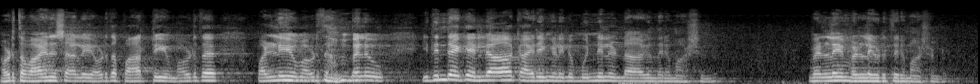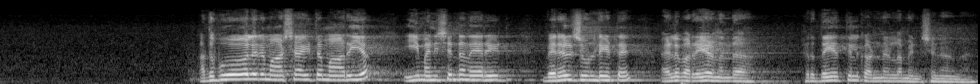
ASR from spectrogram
അവിടുത്തെ വായനശാലയും അവിടുത്തെ പാർട്ടിയും അവിടുത്തെ പള്ളിയും അവിടുത്തെ അമ്പലവും ഇതിന്റെയൊക്കെ എല്ലാ കാര്യങ്ങളിലും മുന്നിലുണ്ടാകുന്നൊരു മാഷുണ്ട്. വെള്ളയും വെള്ളയെടുത്തൊരു മാഷുണ്ട്. അതുപോലൊരു മാഷായിട്ട് മാറിയ ഈ മനുഷ്യന്റെ നേരെ വിരൽ ചൂണ്ടിയിട്ട് അയാൾ പറയുകയാണ് എന്താ ഹൃദയത്തിൽ കണ്ണുള്ള മനുഷ്യനാണ്.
